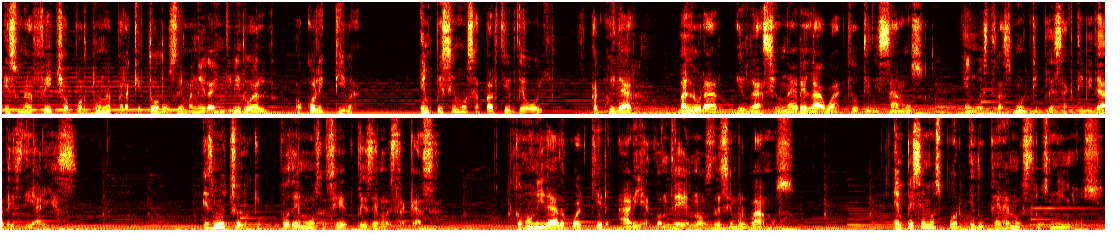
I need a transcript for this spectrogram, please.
es una fecha oportuna para que todos de manera individual o colectiva empecemos a partir de hoy a cuidar, valorar y racionar el agua que utilizamos en nuestras múltiples actividades diarias. Es mucho lo que podemos hacer desde nuestra casa, comunidad o cualquier área donde nos desenvolvamos. Empecemos por educar a nuestros niños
